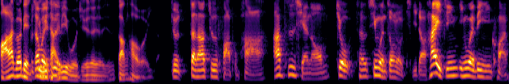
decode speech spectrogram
罚他个点几台币，我觉得也是刚好而已啊。就但他就是罚不怕啊！他之前哦，就他新闻中有提到，他已经因为另一款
